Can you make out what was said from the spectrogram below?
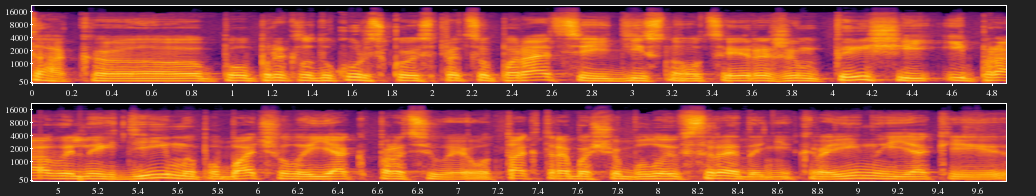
Так, е, по прикладу курської спецоперації, дійсно, цей режим тиші і правильних дій ми побачили, як працює. От так треба, щоб було і всередині країни, як і е,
